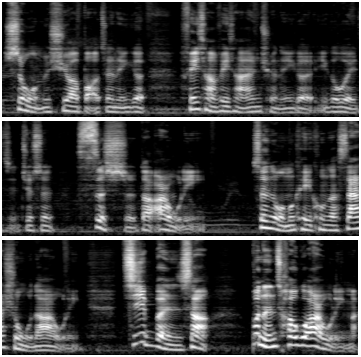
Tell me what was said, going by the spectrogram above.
是我们需要保证的一个非常非常安全的一个一个位置，就是四十到二五零，甚至我们可以控制到三十五到二五零，基本上。不能超过二五零嘛，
